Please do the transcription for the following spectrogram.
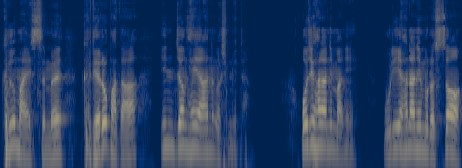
그 말씀을 그대로 받아 인정해야 하는 것입니다. 오직 하나님만이 우리의 하나님으로서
